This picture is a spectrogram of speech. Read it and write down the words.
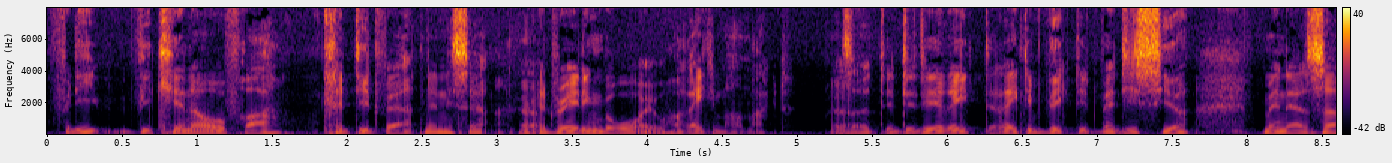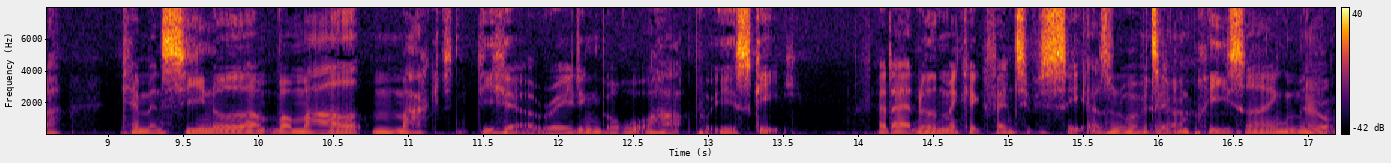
fordi vi kender jo fra kreditverdenen især, ja. at ratingbureauer jo har rigtig meget magt. Ja. Altså, det, det, det er rigtig, rigtig vigtigt, hvad de siger. Men altså, kan man sige noget om, hvor meget magt de her ratingbureauer har på ESG? Er der noget, man kan kvantificere? Altså nu har vi talt ja. om priser, ikke? Men... Jo,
